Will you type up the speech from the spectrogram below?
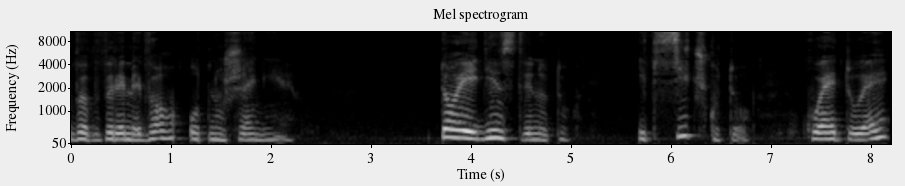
в времево отношение. То е единственото и всичкото, което е,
